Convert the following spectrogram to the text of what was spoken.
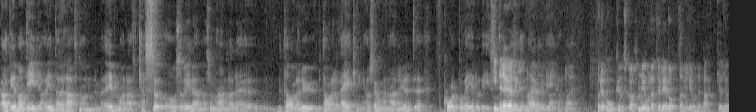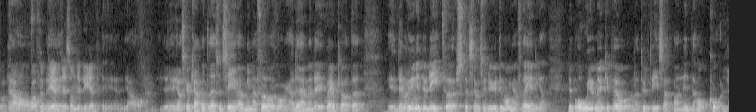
att vi- man tidigare inte hade haft någon, även om man hade haft kassörer och så vidare, men som handlade, betalade, betalade räkningar och så, man hade ju inte koll på redovisning. Inte det övergripande. Nej, Nej. Var det okunskap som gjorde att det blev 8 miljoner back? Eller varför, Ja, varför det- blev det som det blev? Eh, Ja, jag ska kanske inte recensera mina föregångare där, men det är självklart att eh, det var ju inget unikt för Öster. Så ser det ut i många föreningar. Det beror ju mycket på naturligtvis att man inte har koll.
